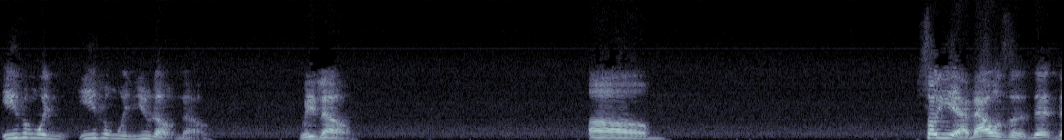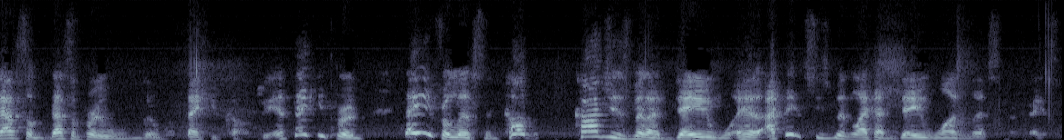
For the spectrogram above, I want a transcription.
Even when even when you don't know, we know. Um. So yeah, that was a that, that's a that's a pretty good one. Thank you, Kanji, and thank you for thank you for listening. Kanji has been a day one. I think she's been like a day one listener, basically.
